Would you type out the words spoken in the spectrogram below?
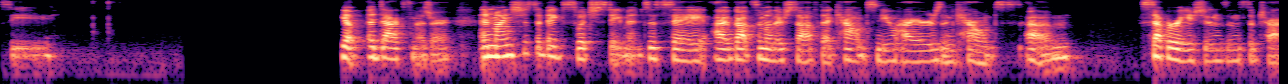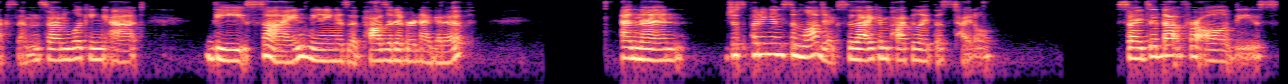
see, Yep, a DAX measure. And mine's just a big switch statement to say I've got some other stuff that counts new hires and counts um, separations and subtracts them. So I'm looking at the sign, meaning is it positive or negative? And then just putting in some logic so that I can populate this title. So I did that for all of these.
